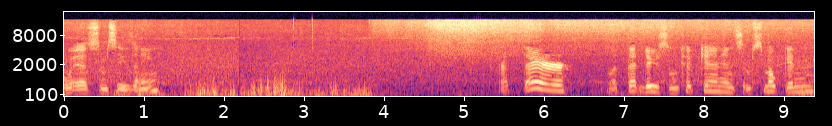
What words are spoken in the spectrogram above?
with some seasoning. Right there. Let that do some cooking and some smoking.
